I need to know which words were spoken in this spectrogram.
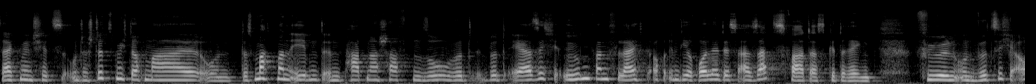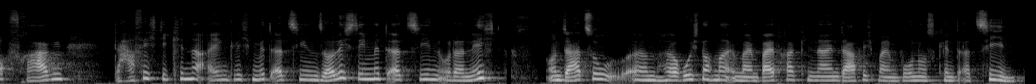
sagt, Mensch, jetzt unterstützt mich doch mal und das macht man eben in Partnerschaften so, wird, wird er sich irgendwann vielleicht auch in die Rolle des Ersatzvaters gedrängt fühlen und wird sich auch fragen, darf ich die Kinder eigentlich miterziehen, soll ich sie miterziehen oder nicht? Und dazu ähm, hör ruhig nochmal in meinen Beitrag hinein, darf ich mein Bonuskind erziehen?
